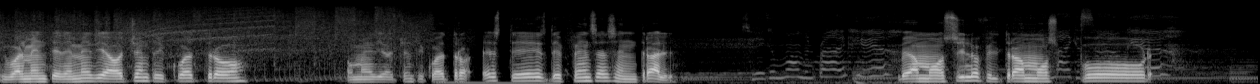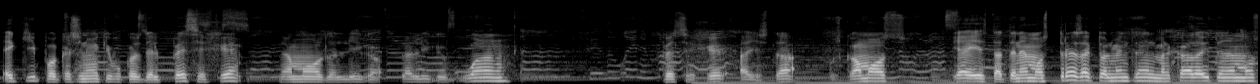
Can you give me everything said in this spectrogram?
Igualmente de media 84 o media 84. Este es defensa central. Veamos si lo filtramos por equipo, que si no me equivoco es del PSG. Veamos la liga, la liga One. PSG, ahí está. Buscamos y ahí está. Tenemos tres actualmente en el mercado y tenemos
